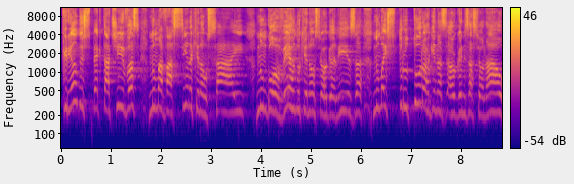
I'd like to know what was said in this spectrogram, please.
criando expectativas numa vacina que não sai, num governo que não se organiza, numa estrutura organizacional.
